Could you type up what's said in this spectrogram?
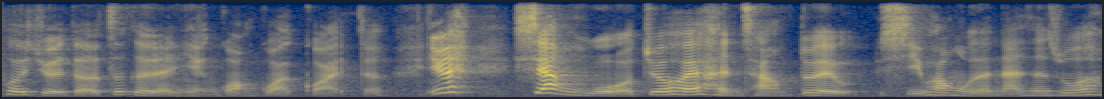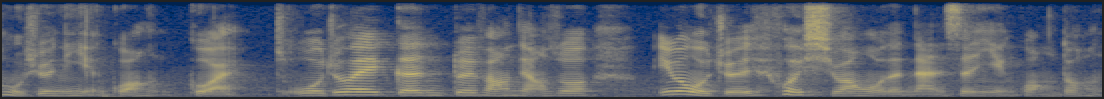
会觉得这个人眼光怪怪的。因为像我就会很常对喜欢我的男生说，啊我觉得你眼光很怪，我就会跟对方讲说，因为我觉得会喜欢我的男生眼光都很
